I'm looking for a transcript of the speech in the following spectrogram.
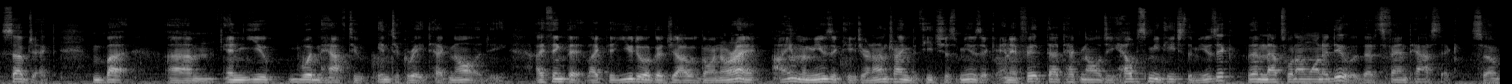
subject, but um, and you wouldn't have to integrate technology. I think that like that you do a good job of going, all right, I am a music teacher and I'm trying to teach this music, and if it that technology helps me teach the music, then that's what I want to do. That's fantastic. So.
